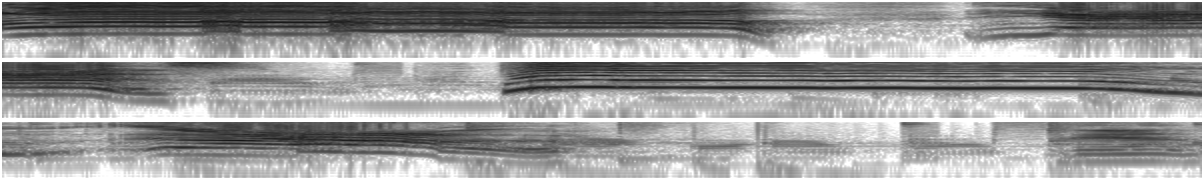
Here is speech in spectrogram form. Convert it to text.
Oh! Yes! Woo! Ah! And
